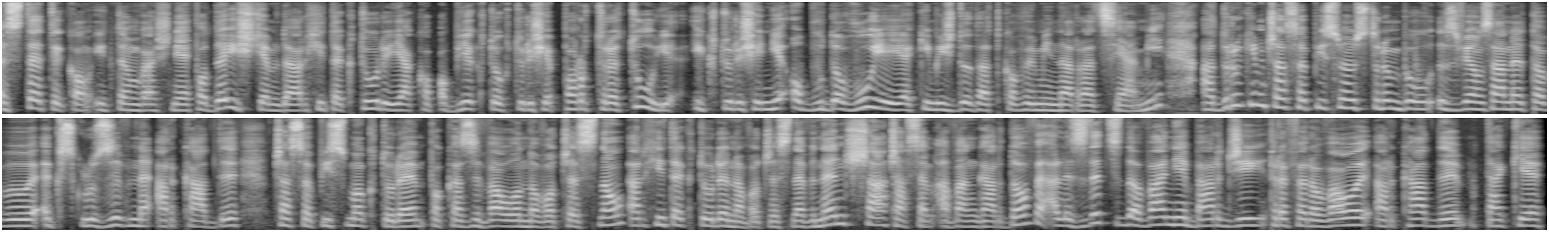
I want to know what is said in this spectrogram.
estetyką i tym właśnie podejściem do architektury jako obiektu, który się portretuje i który się nie obudowuje jakimiś dodatkowymi narracjami, a drugim czasopismem, z którym był związany, to były ekskluzywne arkady, czasopismo, które pokazywało nowoczesną architekturę, nowoczesne wnętrza, czasem awangardowe, ale zdecydowanie bardziej preferowały arkady takie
